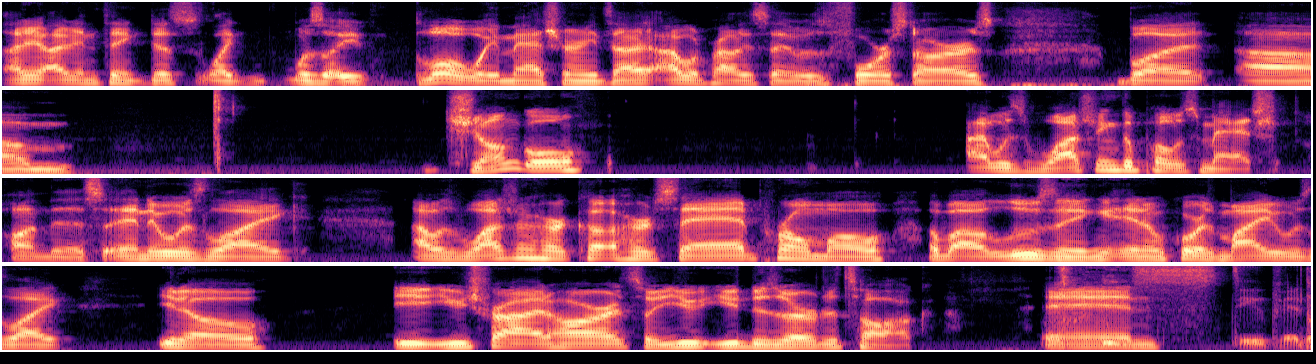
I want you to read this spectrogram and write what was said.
I, I didn't think this like was a blowaway match or anything. I, I would probably say it was four stars, but um, Jungle. I was watching the post match on this, and it was like I was watching her cut her sad promo about losing, and of course Mayu was like, you know, you, you tried hard, so you you deserve to talk. And stupid,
